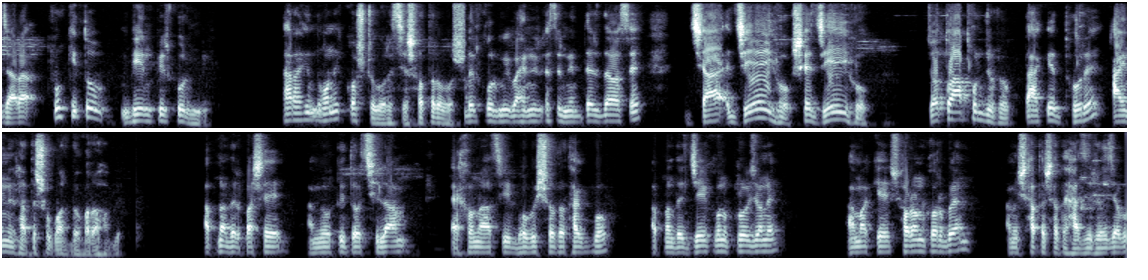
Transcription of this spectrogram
যারা প্রকৃত বিএনপির কর্মী, তারা কিন্তু অনেক কষ্ট করেছে সতেরো বছর। ওদের কর্মী বাহিনীর কাছে নির্দেশ দেওয়া আছে, যা, যেই হোক, সে যেই হোক, যত আপনজন হোক, তাকে ধরে আইনের হাতে সোপার্দ করা হবে। আপনাদের পাশে আমি অতীত ছিলাম, এখন আছি, ভবিষ্যতে থাকব। আপনাদের যে কোনো প্রয়োজনে আমাকে স্মরণ করবেন, আমি সাথে সাথে হাজির হয়ে যাব।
